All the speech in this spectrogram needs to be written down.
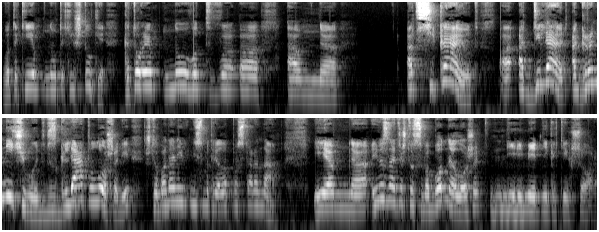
вот такие, ну, такие штуки, которые, ну, вот в, а, а, отсекают, а, отделяют, ограничивают взгляд лошади, чтобы она не, не смотрела по сторонам. И, э, и вы знаете, что свободная лошадь не имеет никаких шор.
